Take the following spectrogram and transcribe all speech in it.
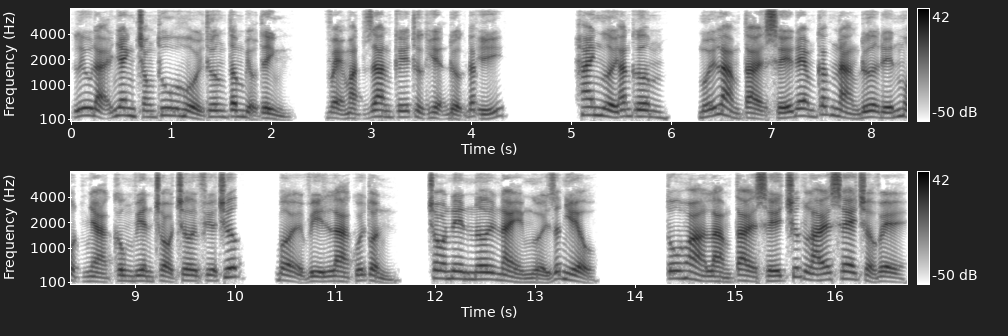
Lưu Đại nhanh chóng thu hồi thương tâm biểu tình, vẻ mặt gian kế thực hiện được đắc ý. Hai người ăn cơm, mới làm tài xế đem các nàng đưa đến một nhà công viên trò chơi phía trước, bởi vì là cuối tuần, cho nên nơi này người rất nhiều. Tô Hòa làm tài xế trước lái xe trở về,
